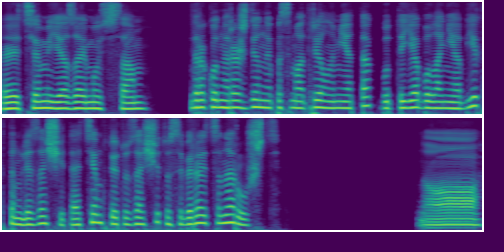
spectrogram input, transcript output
«Этим я займусь сам». Драконорожденный посмотрел на меня так, будто я была не объектом для защиты, а тем, кто эту защиту собирается нарушить. «Но...»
